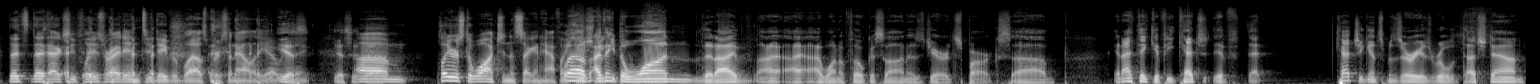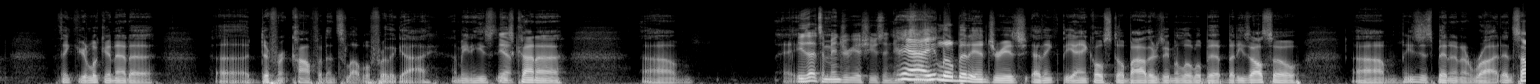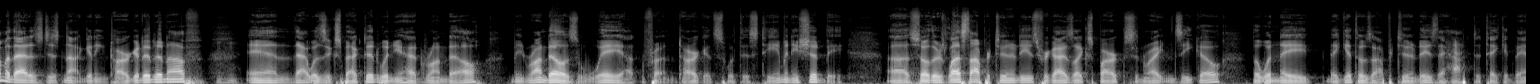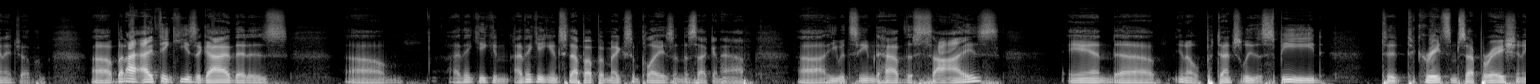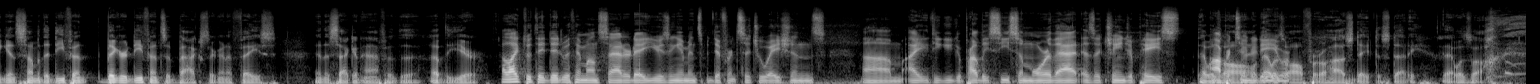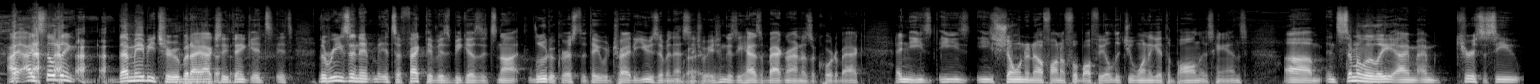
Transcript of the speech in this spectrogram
That's that actually plays right into David Blough's personality. I would Yes, think. yes, it does. Um, players to watch in the second half. Like, well, I think the one that I've I, I, I want to focus on is Jared Sparks, um, and I think if he catch if that catch against Missouri is ruled a touchdown, I think you're looking at a, a different confidence level for the guy. I mean, he's Yeah. he's kind of he's had some injury issues in here. yeah, too. a little bit of injuries. I think the ankle still bothers him a little bit, but he's also Um, he's just been in a rut, and some of that is just not getting targeted enough, and that was expected when you had Rondale. I mean, Rondale is way out in front in targets with this team, and he should be. Uh, so there's less opportunities for guys like Sparks and Wright and Zico, but when they, they get those opportunities, they have to take advantage of them. Uh, but I, I think he's a guy that is, um, I think he can, I think he can step up and make some plays in the second half. Uh, he would seem to have the size and uh, you know potentially the speed to, to create some separation against some of the defense, bigger defensive backs they're going to face in the second half of the of the year. I liked what they did with him on Saturday, using him in some different situations. Um, I think you could probably see some more of that as a change of pace That was opportunity. all. That was all for Ohio State to study. That was all. I, I still think that may be true, but I actually think it's it's the reason it, it's effective is because it's not ludicrous that they would try to use him in that situation because he has a background as a quarterback and he's he's he's shown enough on a football field that you want to get the ball in his hands. Um, and similarly, I'm I'm curious to see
